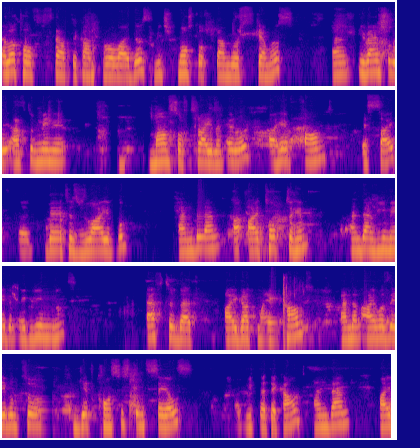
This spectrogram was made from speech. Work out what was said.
a lot of static account providers, which most of them were scammers. And eventually, after many months of trial and error, I have found a site uh, that is reliable. And then I, I talked to him, and then we made an agreement. After that, I got my account, and then I was able to get consistent sales with that account. And then I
